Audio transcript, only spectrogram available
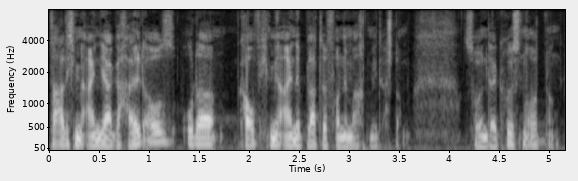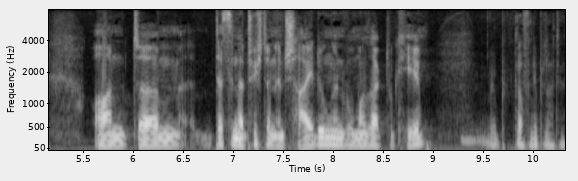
zahle ich mir ein Jahr Gehalt aus oder kaufe ich mir eine Platte von dem 8-Meter-Stamm? So in der Größenordnung. Und ähm, das sind natürlich dann Entscheidungen, wo man sagt, okay, wir kaufen die Platte.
